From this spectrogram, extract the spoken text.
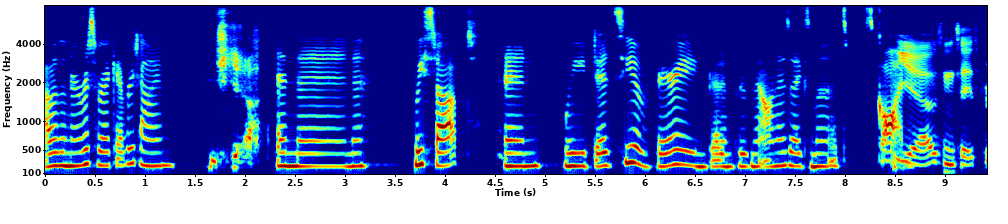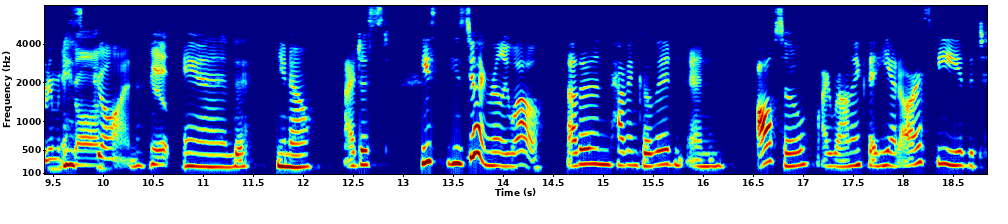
I was a nervous wreck every time, Yeah. and then we stopped, and we did see a very good improvement on his eczema. It's, it's gone. Yeah, I was going to say, it's pretty much gone. it's gone. gone. Yep. And you know, I just he's he's doing really well. Other than having COVID, and also ironic that he had RSV the t-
